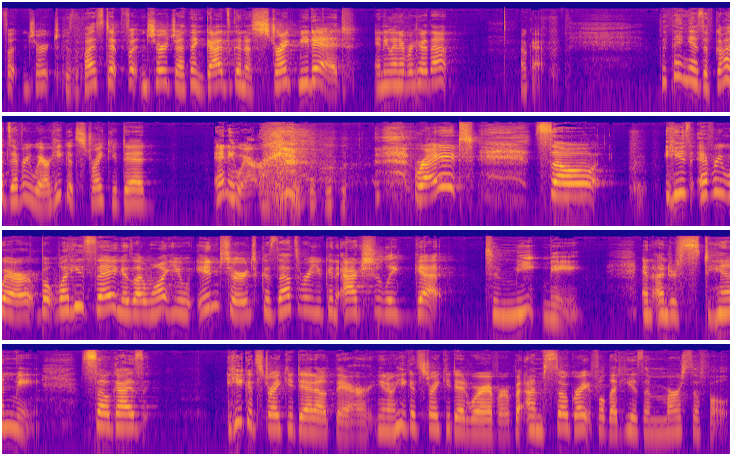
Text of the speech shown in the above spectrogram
foot in church because if I step foot in church, I think God's going to strike me dead. Anyone ever hear that? Okay. The thing is, if God's everywhere, He could strike you dead anywhere. right? So He's everywhere, but what He's saying is, I want you in church because that's where you can actually get to meet me and understand me. So, guys, he could strike you dead out there. You know, he could strike you dead wherever. But I'm so grateful that he is a merciful,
